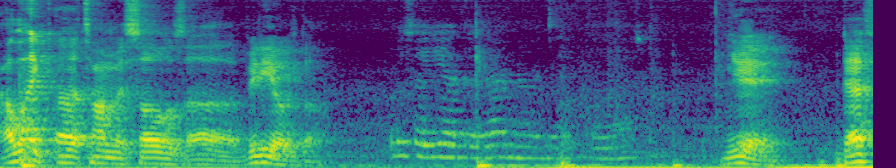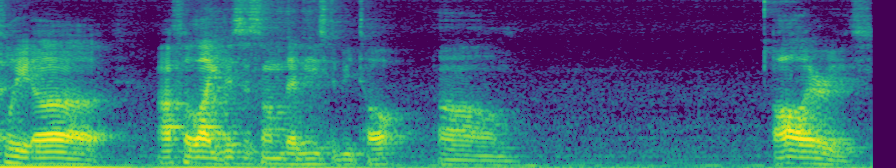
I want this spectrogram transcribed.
I like uh, Thomas Sowell's uh, videos though. What is that? Yeah, cause I remember the, the last one. Yeah, definitely. Uh, I feel like this is something that needs to be taught. Um, all areas.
